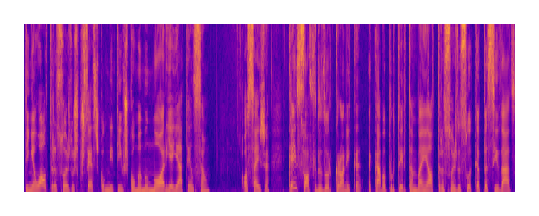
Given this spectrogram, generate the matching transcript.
tinham alterações dos processos cognitivos, como a memória e a atenção. Ou seja, quem sofre de dor crónica acaba por ter também alterações da sua capacidade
